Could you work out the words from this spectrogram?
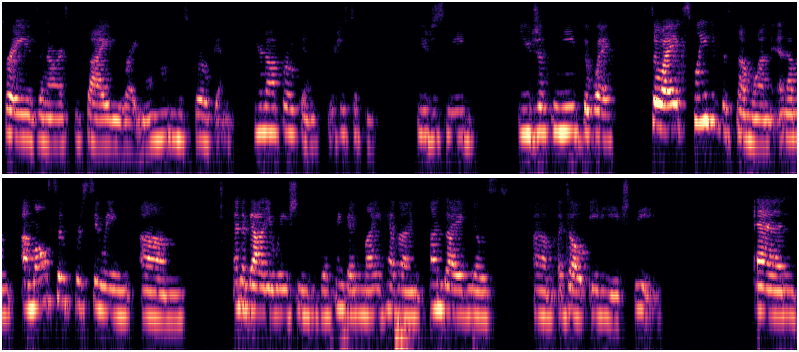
phrase in our society right now. I'm just broken. You're not broken. You're just different. You just need you just need the way so I explained it to someone, and I'm I'm also pursuing um, an evaluation because I think I might have an undiagnosed um, adult ADHD, and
